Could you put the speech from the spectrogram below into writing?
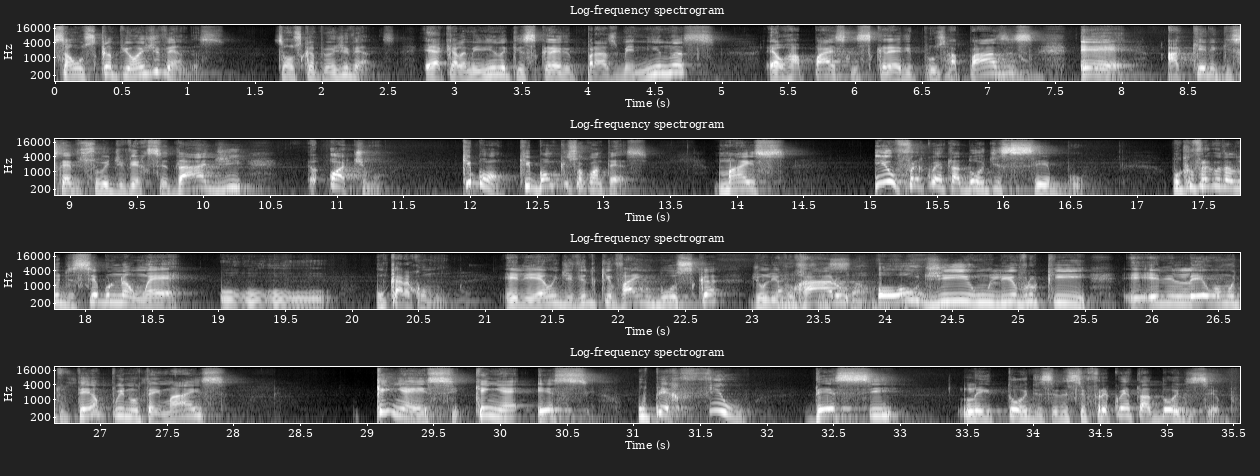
São os campeões de vendas. São os campeões de vendas. É aquela menina que escreve para as meninas é o rapaz que escreve para os rapazes, é aquele que escreve sobre diversidade. Ótimo. Que bom, que bom que isso acontece. Mas e o frequentador de sebo? Porque o frequentador de sebo não é o, o, o, um cara comum. Ele é um indivíduo que vai em busca de um livro raro ou de um livro que ele leu há muito tempo e não tem mais. Quem é esse? Quem é esse? O perfil desse leitor de sebo, esse frequentador de sebo?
